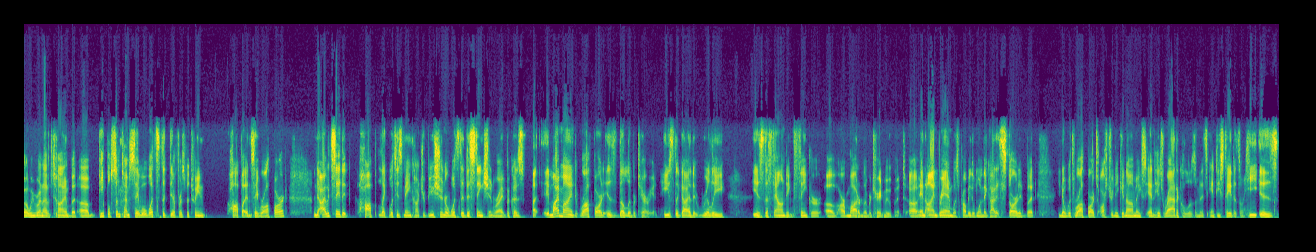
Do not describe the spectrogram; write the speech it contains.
uh, we run out of time. But um, people sometimes say, "Well, what's the difference between Hoppe and say Rothbard?" Now, I would say that Hoppe, like, what's his main contribution, or what's the distinction, right? Because uh, in my mind, Rothbard is the libertarian. He's the guy that really is the founding thinker of our modern libertarian movement. Uh, and Ayn Rand was probably the one that got it started, but you know, with Rothbard's Austrian economics and his radicalism and his anti-statism, he is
